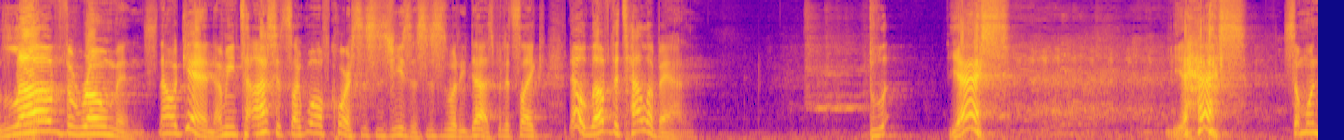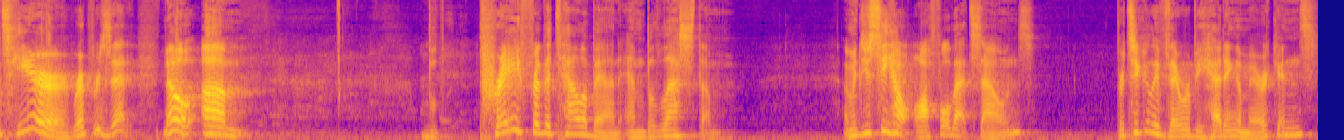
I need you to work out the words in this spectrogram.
Love the Romans. Now, again, I mean, to us, it's like, well, of course, this is Jesus. This is what he does. But it's like, no, love the Taliban. Bl- yes. yes. Someone's here represent. No, um, b- pray for the Taliban and bless them. I mean, do you see how awful that sounds? Particularly if they were beheading Americans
